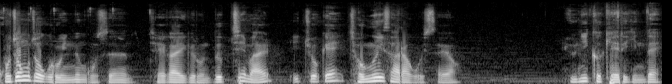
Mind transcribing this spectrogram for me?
고정적으로 있는 곳은 제가 알기론 늪지말 이쪽에 정의사라고 있어요. 유니크 캐릭인데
